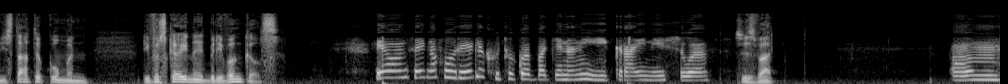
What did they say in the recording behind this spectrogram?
in die stad te kom en die verskeidenheid by die winkels. Ja, ons het nogal redelik goed gekoop wat jy nou nie hier kry nie, so. Soos wat? Ehm um,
